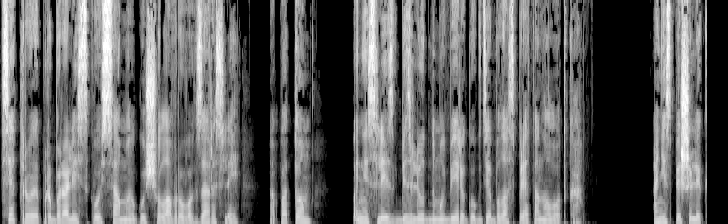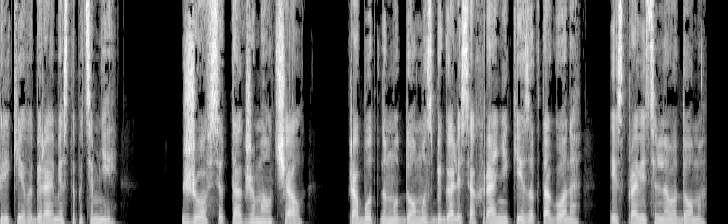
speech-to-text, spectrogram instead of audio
Все трое пробрались сквозь самую гущу лавровых зарослей, а потом понеслись к безлюдному берегу, где была спрятана лодка. Они спешили к реке, выбирая место потемней. Джо все так же молчал. К работному дому сбегались охранники из октагона и исправительного дома,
